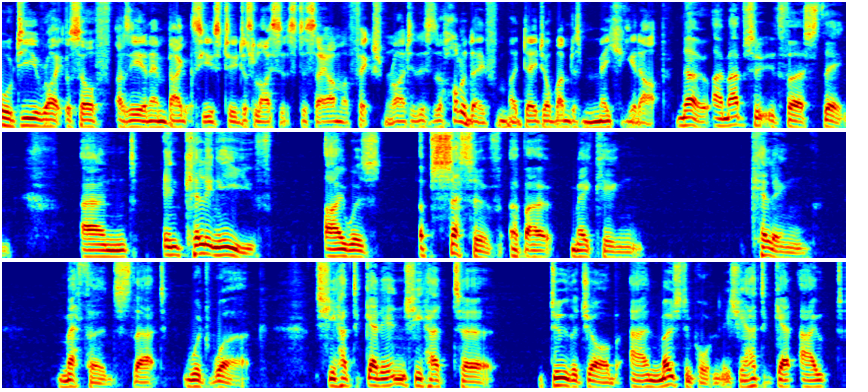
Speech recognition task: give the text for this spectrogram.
Or do you write yourself, as Iain M. Banks used to, just licensed to say, I'm a fiction writer, this is a holiday from my day job, I'm just making it up? No, I'm absolutely the first thing. And in Killing Eve, I was obsessive about making killing methods that would work. She had to get in, she had to do the job, and most importantly, she had to get out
